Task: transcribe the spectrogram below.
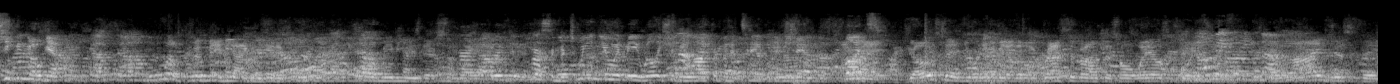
she can go get one. Well, could maybe I can get it for her, or maybe is there some way? Listen, between you and me, Willie should be locked up in a tank with a shambles. But Right. Joe said you were going to be a little aggressive about this whole whale situation, and I just think,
